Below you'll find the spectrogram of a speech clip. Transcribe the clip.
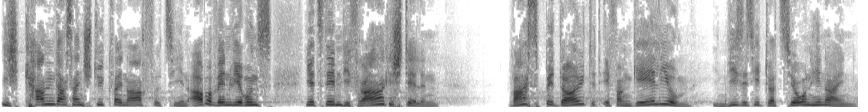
Ich kann das ein Stück weit nachvollziehen. Aber wenn wir uns jetzt eben die Frage stellen, was bedeutet Evangelium in diese Situation hinein?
